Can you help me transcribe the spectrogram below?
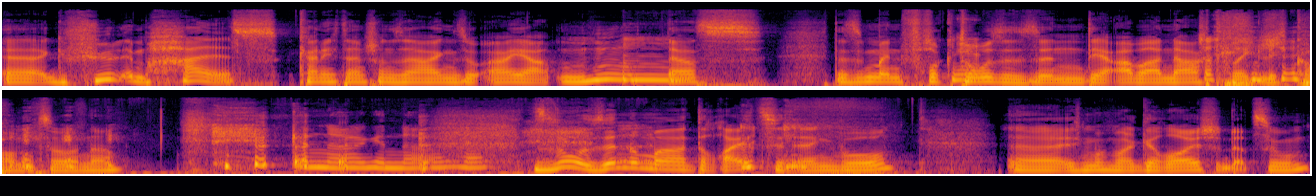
äh, Gefühl im Hals, kann ich dann schon sagen, so, ah ja, mhm, das, das ist mein Fructosesinn, der aber nachträglich kommt. So, ne? Genau, genau. Ja. so, Sinn Nummer 13 irgendwo. Äh, ich mache mal Geräusche dazu.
